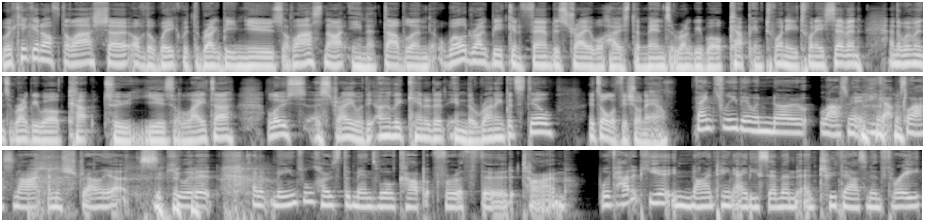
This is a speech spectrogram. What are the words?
We're kicking off the last show of the week with the rugby news. Last night in Dublin, World Rugby confirmed Australia will host the Men's Rugby World Cup in 2027 and the Women's Rugby World Cup two years later. Luce, Australia were the only candidate in the running, but still, it's all official now. Thankfully, there were no last minute hiccups last night, and Australia secured it. And it means we'll host the Men's World Cup for a third time. We've had it here in 1987 and 2003,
